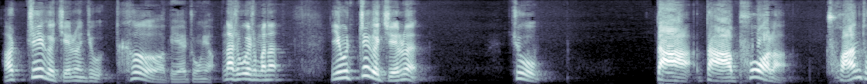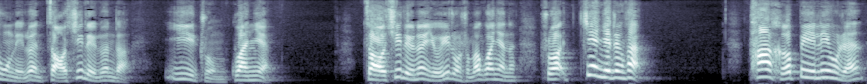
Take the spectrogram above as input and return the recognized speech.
而这个结论就特别重要，那是为什么呢？因为这个结论就打打破了传统理论、早期理论的一种观念。早期理论有一种什么观念呢？说间接正犯，他和被利用人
